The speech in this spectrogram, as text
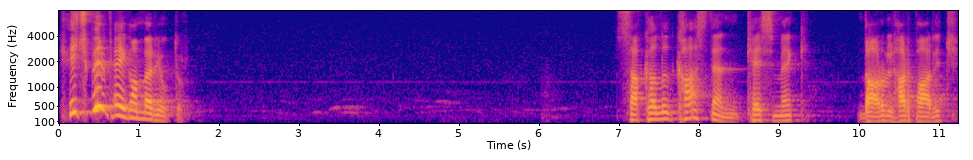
Hiçbir peygamber yoktur. Sakalı kasten kesmek, Darül Harp hariç,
